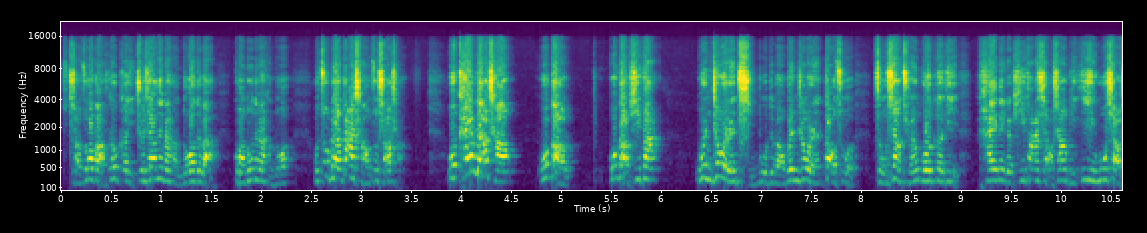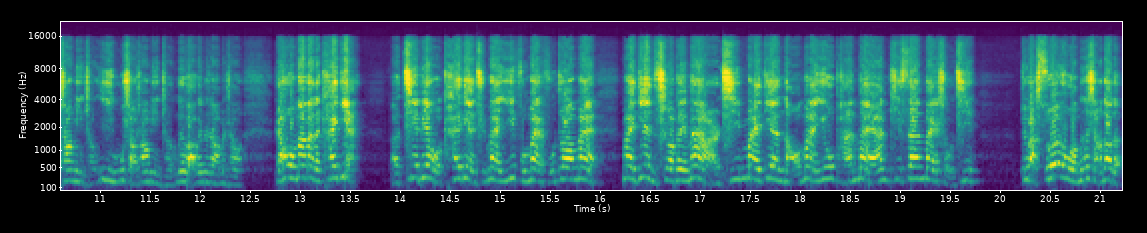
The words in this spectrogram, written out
小作坊都可以。浙江那边很多，对吧？广东那边很多，我做不了大厂，我做小厂，我开不了厂，我搞我搞批发。温州人起步，对吧？温州人到处走向全国各地开那个批发小商品，义乌小商品城，义乌小商品城，对吧？温州商品城，然后慢慢的开店。呃，街边我开店去卖衣服、卖服装、卖卖电子设备、卖耳机、卖电脑、卖 U 盘、卖 MP3、卖手机，对吧？所有我们能想到的，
